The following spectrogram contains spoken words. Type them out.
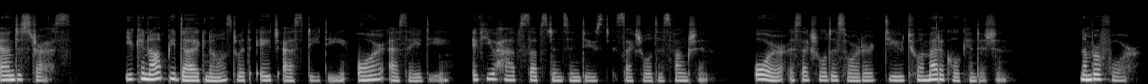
and distress. You cannot be diagnosed with HSDD or SAD if you have substance-induced sexual dysfunction or a sexual disorder due to a medical condition. Number four,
